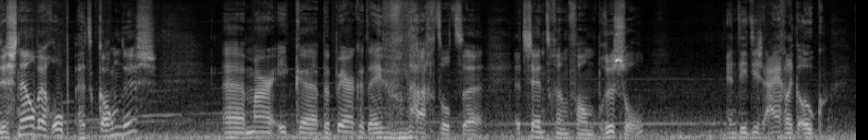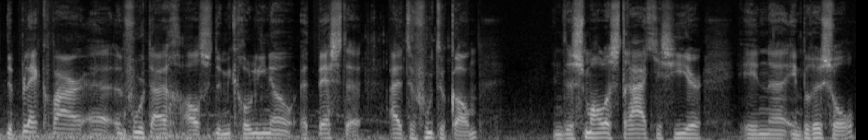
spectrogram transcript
De snelweg op, het kan dus. Uh, maar ik uh, beperk het even vandaag tot het centrum van Brussel. En dit is eigenlijk ook de plek waar een voertuig als de Microlino het beste uit de voeten kan in de smalle straatjes hier in, in Brussel.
